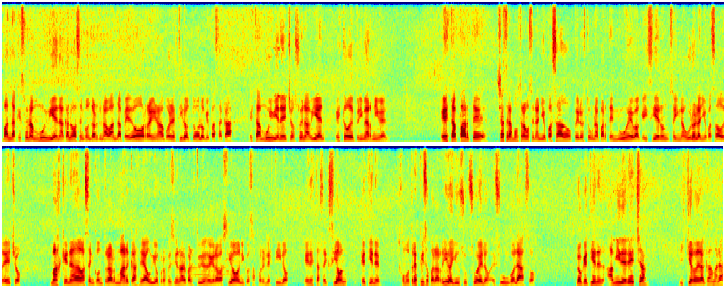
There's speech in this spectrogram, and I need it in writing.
bandas que suenan muy bien. Acá no vas a encontrarte una banda pedorra ni nada por el estilo, todo lo que pasa acá está muy bien hecho, suena bien, es todo de primer nivel. Esta parte ya se las mostramos el año pasado, pero esto es una parte nueva que hicieron, se inauguró el año pasado de hecho. Más que nada vas a encontrar marcas de audio profesional para estudios de grabación y cosas por el estilo en esta sección que tiene como tres pisos para arriba y un subsuelo, es un golazo. Lo que tienen a mi derecha, izquierda de la cámara,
